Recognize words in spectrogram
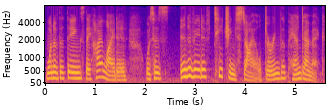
One of the things they highlighted was his innovative teaching style during the pandemic.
